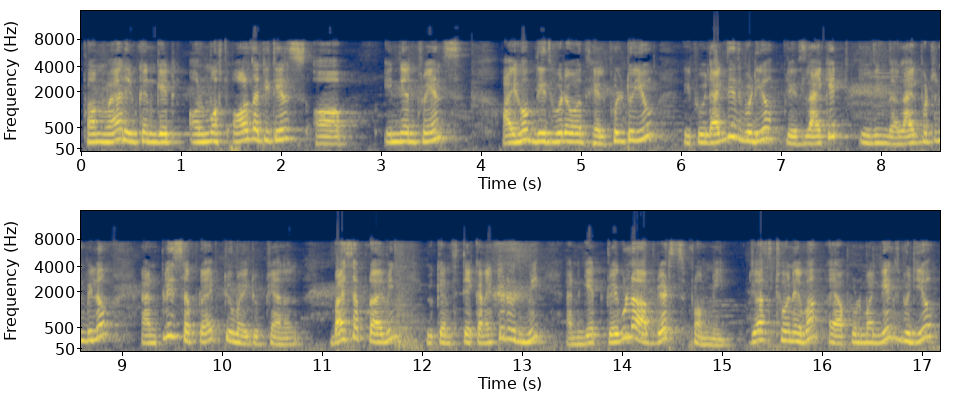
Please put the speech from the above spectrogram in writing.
from where you can get almost all the details of Indian trains I hope this video was helpful to you. If you like this video, please like it using the like button below and please subscribe to my YouTube channel. By subscribing, you can stay connected with me and get regular updates from me. Just whenever I upload my next video,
